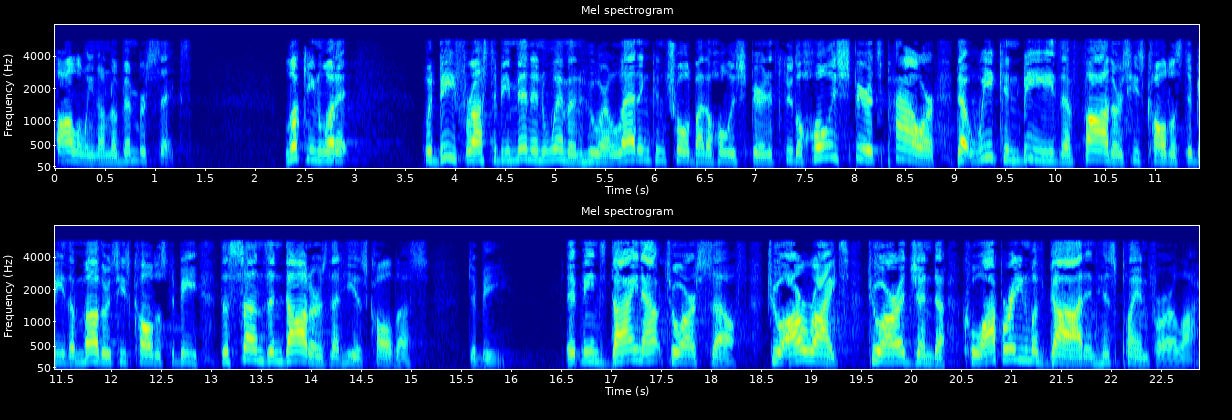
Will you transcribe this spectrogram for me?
following on November 6th. Looking what it would be for us to be men and women who are led and controlled by the Holy Spirit. It's through the Holy Spirit's power that we can be the fathers He's called us to be, the mothers He's called us to be, the sons and daughters that He has called us to be. It means dying out to ourself, to our rights, to our agenda, cooperating with God in His plan for our life.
